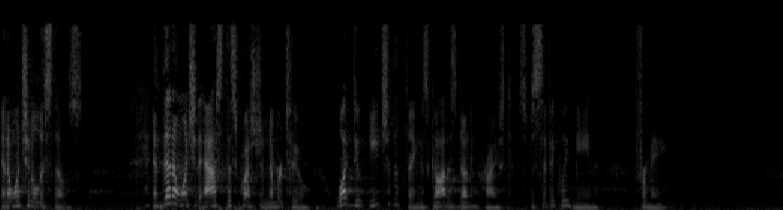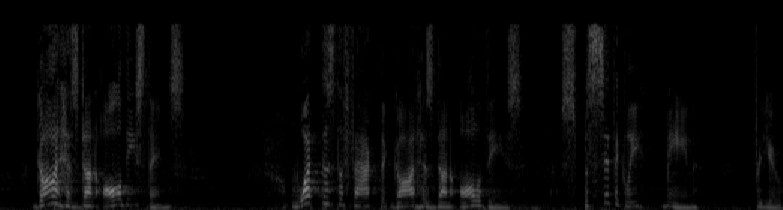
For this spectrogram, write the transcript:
And I want you to list those. And then I want you to ask this question, number two What do each of the things God has done in Christ specifically mean for me? God has done all these things. What does the fact that God has done all of these specifically mean for you?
